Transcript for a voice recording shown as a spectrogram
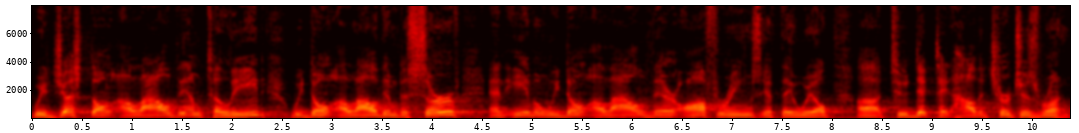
We just don't allow them to lead. We don't allow them to serve. And even we don't allow their offerings, if they will, uh, to dictate how the church is run.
